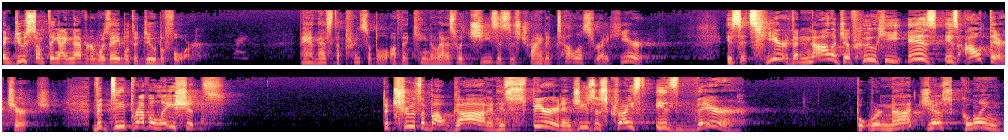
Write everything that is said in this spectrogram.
and do something I never was able to do before. Man, that's the principle of the kingdom. That's what Jesus is trying to tell us right here. Is it's here. The knowledge of who he is is out there, church. The deep revelations. The truth about God and his spirit and Jesus Christ is there. But we're not just going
